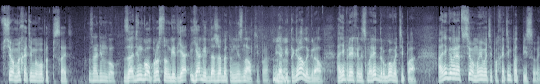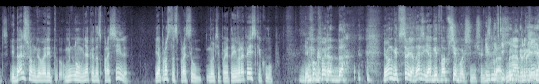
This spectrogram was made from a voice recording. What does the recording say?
все, мы хотим его подписать. За один гол. За один гол. Просто он говорит, я, я говорит, даже об этом не знал, типа. Я, говорит, играл, играл. Они приехали смотреть другого типа. Они говорят, все, мы его, типа, хотим подписывать. И дальше он говорит, ну, меня когда спросили, я просто спросил, ну, типа, это европейский клуб? Ему говорят, да. И он говорит, все, я дальше, я, говорит, вообще больше ничего не Из спрашиваю. Бля, прикинь,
